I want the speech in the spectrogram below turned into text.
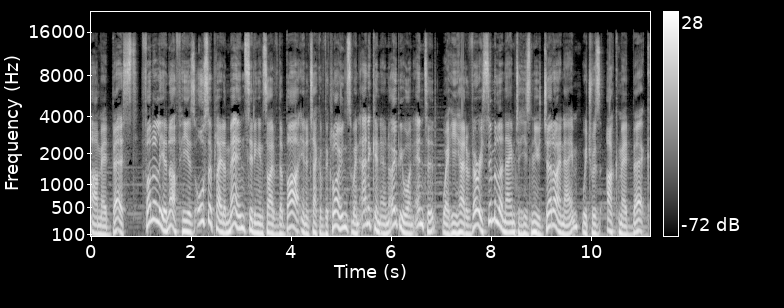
Ahmed Best. Funnily enough, he has also played a man sitting inside of the bar in Attack of the Clones when Anakin and Obi-Wan entered, where he had a very similar name to his new Jedi name, which was Achk Med-Beq.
